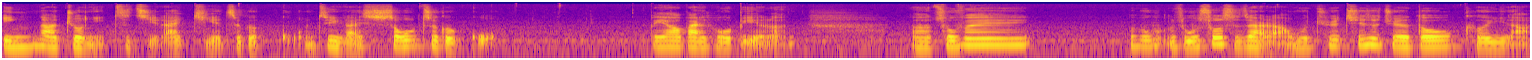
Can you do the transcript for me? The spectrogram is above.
因，那就你自己来结这个果，你自己来收这个果，不要拜托别人。呃，除非，不，我说实在啦，我觉其实觉得都可以啦，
